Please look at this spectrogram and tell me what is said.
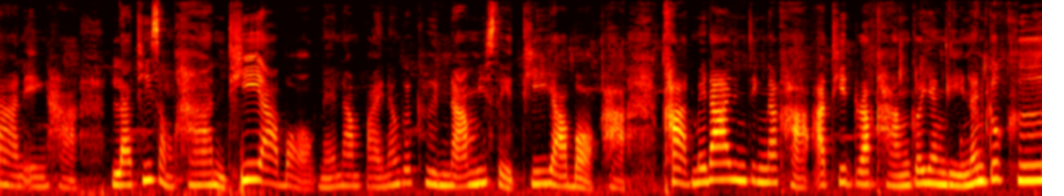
นานเองค่ะ และที่สำคัญที่ยาบอกแนะนำไปนั่นก็คือน้ำวิเศษที่ยาบอกค่ะ ขาดไม่ได้จริงๆนะคะ อาทิตย์ละครั้งก็ยังดีนั่นก็คือ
